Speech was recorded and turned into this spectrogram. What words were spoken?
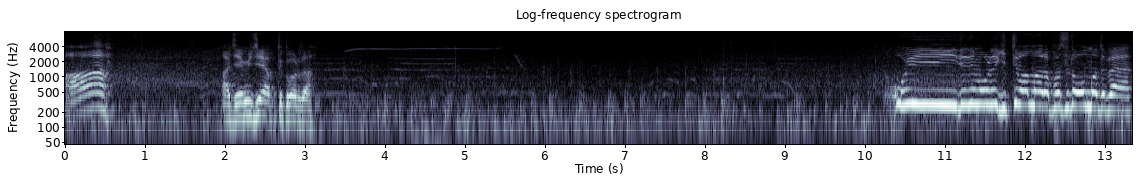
Ah! Acemice yaptık orada. Uy dedim orada gitti vallahi arapası da olmadı be.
